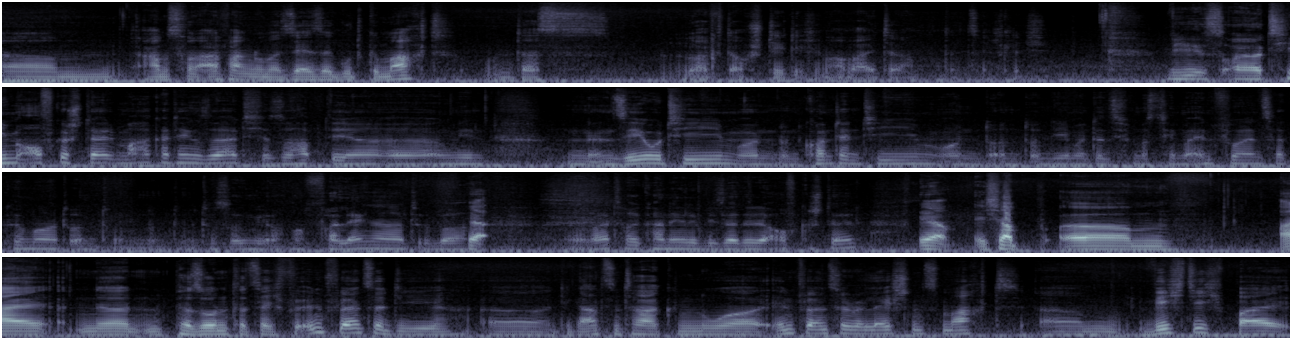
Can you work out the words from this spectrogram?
Ähm, haben es von Anfang an immer sehr, sehr gut gemacht und das läuft auch stetig immer weiter tatsächlich. Wie ist euer Team aufgestellt, marketingseitig? Also habt ihr äh, irgendwie ein, ein SEO-Team und ein Content-Team und, und, und jemand, der sich um das Thema Influencer kümmert und, und, und das irgendwie auch noch verlängert über Ja. äh, weitere Kanäle? Wie seid ihr da aufgestellt? Ja, ich habe ähm, eine, eine Person tatsächlich für Influencer, die äh, den ganzen Tag nur Influencer Relations macht. Ähm, wichtig bei,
